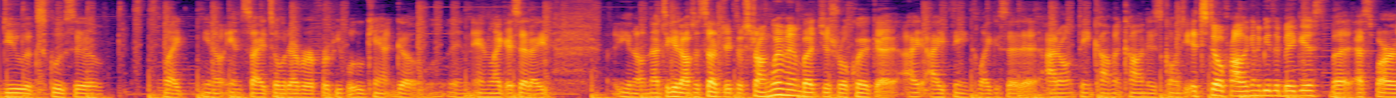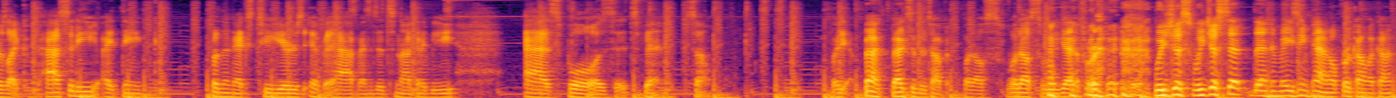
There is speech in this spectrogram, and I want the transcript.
do exclusive like you know insights or whatever for people who can't go. And, and like i said i you know not to get off the subject of strong women but just real quick i i think like i said i don't think comic con is going to it's still probably going to be the biggest but as far as like capacity i think for the next two years if it happens it's not going to be as full as it's been so. But yeah back back to the topic. What else what else do we get for we just we just set an amazing panel for comic-con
